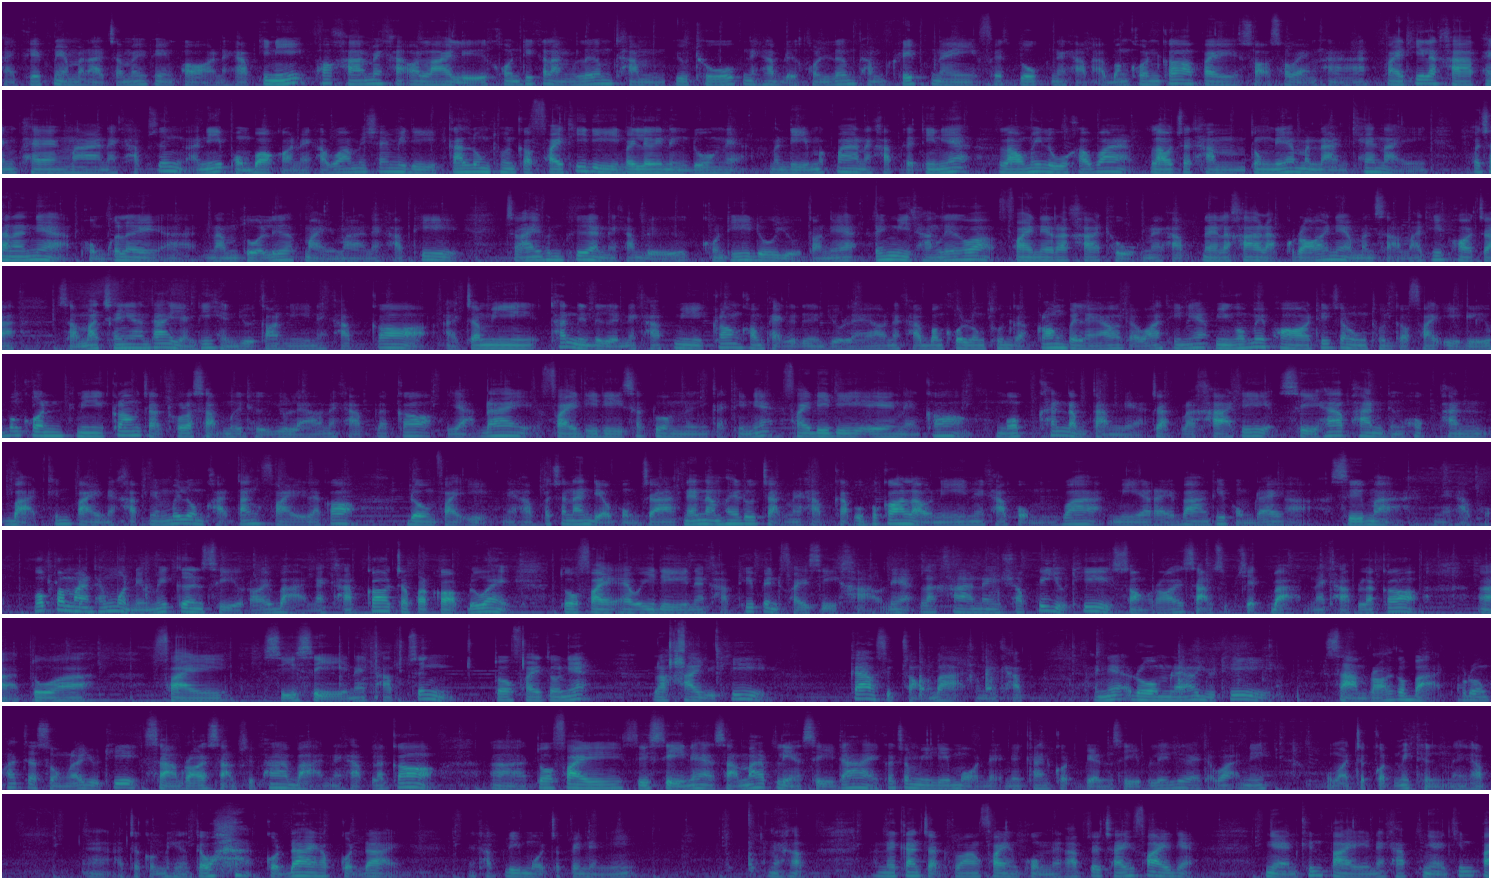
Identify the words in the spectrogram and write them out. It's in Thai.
ถ่ายคลิปเนี่ยมันอาจจะไม่เพียงพอนะครับทีนี้พ่อค้าแม่ค้าออนไลน์ หรือคนที่กำลังเริ่มทำ YouTube นะครับหรือคนเริ่มทำคลิปใน Facebook นะครับบางคนก็ไปสาะแสวงหาไฟที่ราคาแพงๆมานะครับซึ่งอันนี้ผมบอกก่อนนะครับว่าไม่ใช่ไม่ดีการลงทุนกับไฟที่ดีไปเลยหนึ่งดวงเนี่ยมันดีมากๆนะครับแต่ทีเนี้ยเราไม่รู้ครับว่าเราจะทำตรงเนี้ยมันนานแค่ไหน เพราะฉะนั้นเนี่ยผมก็เลยอ่านำตัวเลือกใหม่มานะครับที่จะให้เพื่อนๆนะครับหรือคนที่ดูอยู่ตอนนี้ได้มีทางเลือกว่าไฟในราคาถูกนะครับในราคาหลักร้อยเนี่ยมันสามารถที่พอจะสามารถใช้งานได้อย่างที่เห็นอยู่ตอนนี้นะครับ ก็อาจจะมีท่านอื่นๆนะครับมีกล้องคอมแพกอื่นๆอยู่แล้วนะครับบางคนลงทุนกับกล้องไปแล้ว แต่ว่าทีเนี้ยมีงบไม่พอที่จะลงทุนกับไฟอีก หรือบางคนมีกล้องจากโทรศัพท์มือถืออยู่แล้วนะครับแล้วก็อยากได้ไฟดีๆ สักดวงหนึ่งแต่ทีเนี้ยไฟดีๆ เองเนี่ยก็ งบขั้นต่ำๆเนี่ยจากราคาที่ 4 5 0 0 0 ถึง 6,000 บาทขึ้นไปนะครับยังไม่รวมขาตั้งไฟแล้วก็โดมไฟอีกนะครับ เพราะฉะนั้นเดี๋ยวผมจะแนะนำให้รู้จักนะครับกับอุปกรณ์เหล่านี้นะครับผมว่ามีอะไรบ้างที่ผมได้ซื้อมานะครับผมงบประมาณทั้งหมดเนี่ยไม่เกิน 400 บาทนะครับ ก็จะประกอบด้วยตัวไฟ LED นะครับที่เป็นไฟสีขาวเนี่ยราคาใน s h อ p e e อยู่ที่ 237 บาทนะครับ แล้วก็ตัวไฟสีสีนะครับ ซึ่ง ตัวไฟตัวเนี้ยราคาอยู่ที่ 92 บาทนะครับ อันนี้รวมแล้วอยู่ที่ 300 กว่าบาท รวมค่าจัดส่งแล้วอยู่ที่ 335 บาทนะครับ แล้วก็ตัวไฟสีสีเนี่ยสามารถเปลี่ยนสีได้ก็จะมีรีโมทเนี่ยในการกดเปลี่ยนสีไปเรื่อยๆ แต่ว่าอันนี้ผมอาจจะกดไม่ถึงนะครับอาจจะกดไม่ถึงแต่ว่ากดได้ครับกดได้นะครับรีโมทจะเป็นอย่างนี้ นะครับในการจัดวางไฟของผมนะครับ จะใช้ไฟเนี่ยแหงนขึ้นไปนะครับแหงนขึ้นไป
